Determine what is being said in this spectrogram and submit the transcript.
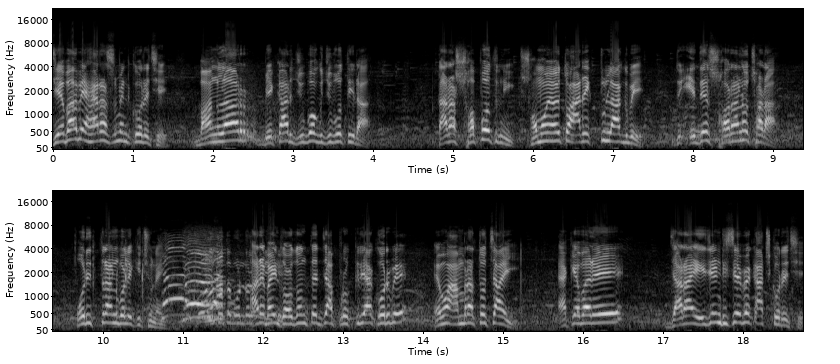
যেভাবে হ্যারাসমেন্ট করেছে, বাংলার বেকার যুবক, যুবতীরা, তারা শপথ নিক। সময় হয়তো আর একটু লাগবে। এদের সরানো ছাড়া পরিত্রাণ বলে কিছু নেই। আরে ভাই, তদন্তের যা প্রক্রিয়া করবে এবং আমরা তো চাই একেবারে যারা এজেন্ট হিসেবে কাজ করেছে,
